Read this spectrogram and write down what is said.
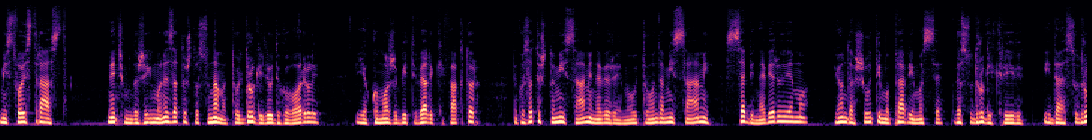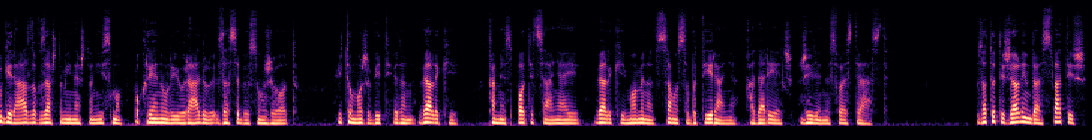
mi svoj strast nećemo da živimo ne zato što su nama to drugi ljudi govorili, iako može biti veliki faktor, nego zato što mi sami ne vjerujemo u to, onda mi sami sebi ne vjerujemo i onda šutimo, pravimo se da su drugi krivi i da su drugi razlog zašto mi nešto nismo pokrenuli i uradili za sebe u svom životu. I to može biti jedan veliki kamen spoticanja i veliki moment samosabotiranja kada je riječ življenje svoje straste. Zato ti želim da shvatiš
